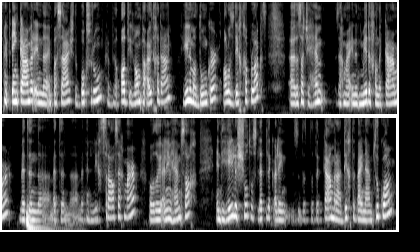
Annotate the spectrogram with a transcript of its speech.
Je hebt één kamer in de in Passage, de boxroom. Hebben we al die lampen uitgedaan. Helemaal donker, alles dichtgeplakt. Eh dan zat je hem zeg maar, in het midden van de kamer met een, eh, met een, eh, met een lichtstraal, zeg maar. Waardoor je alleen hem zag. En die hele shot was letterlijk alleen dat, dat de camera dichterbij naar hem toe kwam.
